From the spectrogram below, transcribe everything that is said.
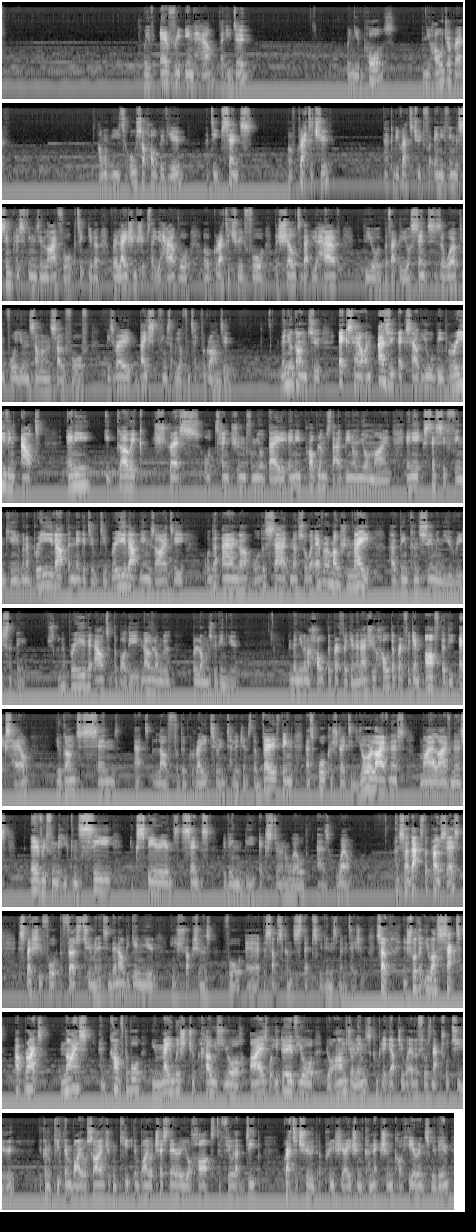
with every inhale that you do. When you pause, and you hold your breath, I want you to also hold with you a deep sense of gratitude. That could be gratitude for anything, the simplest things in life, or particular relationships that you have, or, or gratitude for the shelter that you have, the, your, the fact that your senses are working for you, and so on and so forth. These very basic things that we often take for granted. Then you're going to exhale, and as you exhale, you will be breathing out any egoic stress or tension from your day, any problems that have been on your mind, any excessive thinking, you're going to breathe out the negativity, breathe out the anxiety or the anger or the sadness or whatever emotion may have been consuming you recently. Just going to breathe it out of the body. It no longer belongs within you. And then you're going to hold the breath again. And as you hold the breath again after the exhale, you're going to send that love for the greater intelligence, the very thing that's orchestrated your aliveness, my aliveness, everything that you can see, experience, sense within the external world as well. And so that's the process, especially for the first two minutes. And then I'll be giving you instructions for uh, the subsequent steps within this meditation. So ensure that you are sat upright, nice and comfortable. You may wish to close your eyes. What you do with your, your arms, your limbs, is completely up to you, whatever feels natural to you. You can keep them by your side. You can keep them by your chest area, your heart to feel that deep gratitude, appreciation, connection, coherence within.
